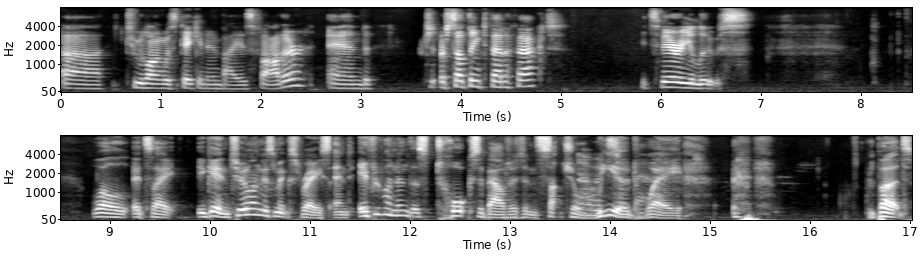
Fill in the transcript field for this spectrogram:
uh, Tulung was taken in by his father, and or something to that effect. It's very loose. Well it's like again Tulung is mixed race and everyone in this talks about it in such a Oh, it's so weird way but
